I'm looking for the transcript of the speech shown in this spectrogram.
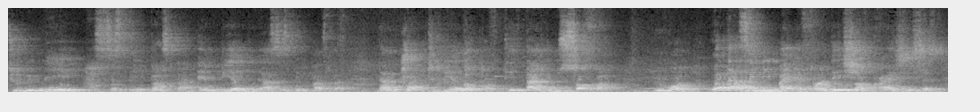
to remain assistant pastor and be a good assistant pastor than try to be a lot of things that you suffer reward. What does it mean by the foundation of Christ Jesus?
